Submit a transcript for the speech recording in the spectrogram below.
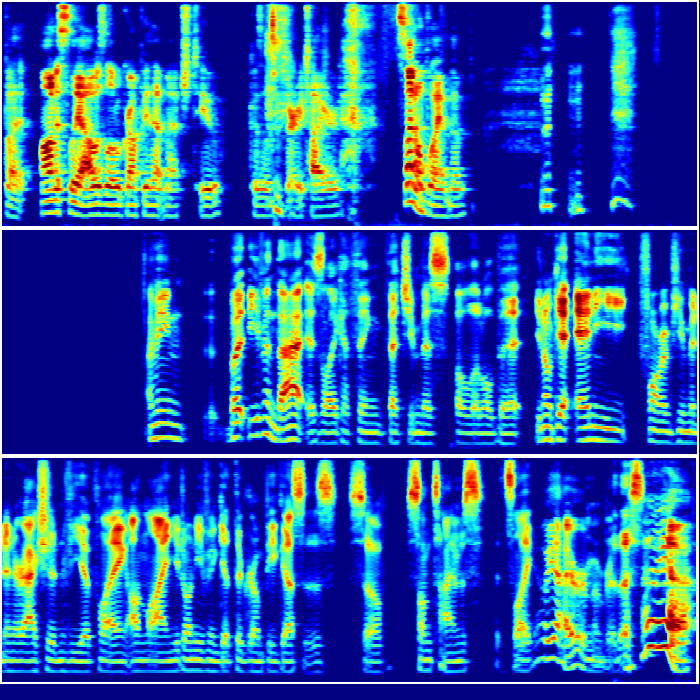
but honestly, I was a little grumpy that match too because I was very tired. so I don't blame them. I mean, but even that is like a thing that you miss a little bit. You don't get any form of human interaction via playing online. You don't even get the grumpy gusses. So sometimes it's like, oh yeah, I remember this. Oh yeah,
